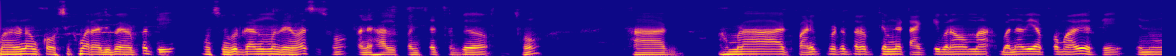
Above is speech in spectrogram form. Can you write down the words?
મારું નામ કૌશિક કુમાર રાજુભાઈ હળપતિ. હું સિંગોડ ગામમાં રહેવાસી છું અને હાલ પંચાયત સભ્ય છું. આ હમણાં પાણી પુરવઠા તરફથી અમને ટાંકી બનાવવામાં, બનાવી આપવામાં આવી હતી. એનું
